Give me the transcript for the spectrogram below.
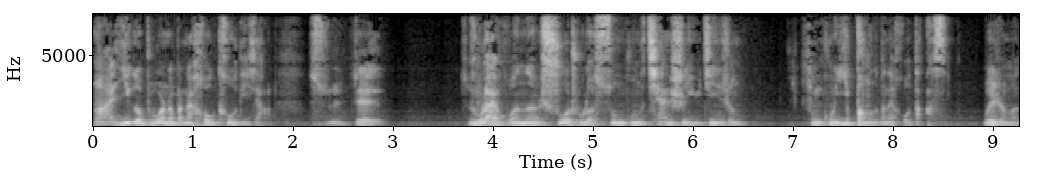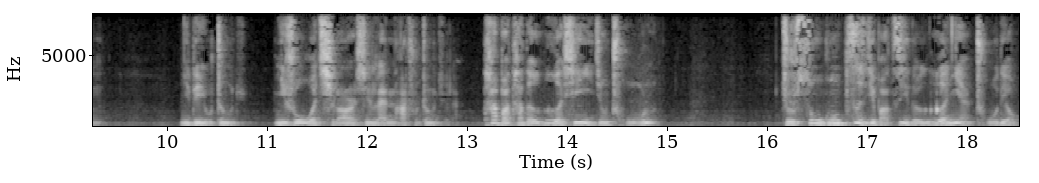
啊，一个钵呢把那猴扣地下了。这如来佛呢说出了孙悟空的前世与今生，孙悟空一棒子把那猴打死。为什么呢？你得有证据。你说我起了二心来，拿出证据来。他把他的恶心已经除了。就是孙悟空自己把自己的恶念除掉了。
